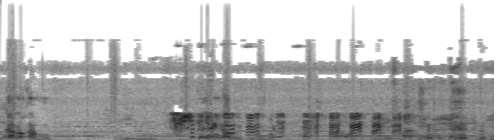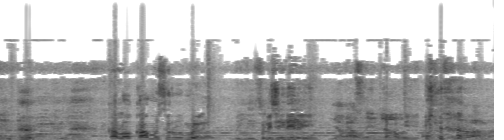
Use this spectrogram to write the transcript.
Yang Kalau kamu, yang ini. enggak yang KW pilihnya. Oh. Kalau kamu suruh beli, beli beli sendiri, Ya, KW. KW. prosesnya lama.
